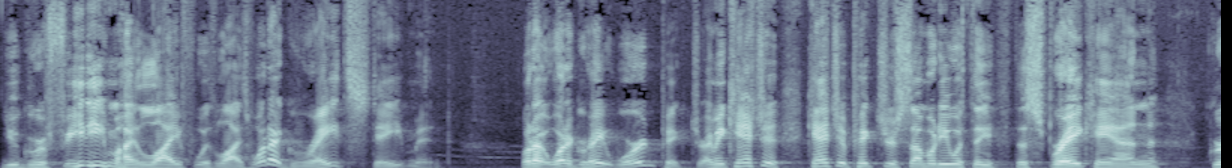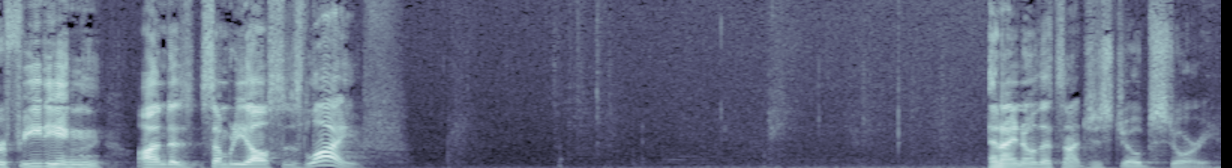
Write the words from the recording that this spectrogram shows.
You graffiti my life with lies. What a great statement. What a, what a great word picture. I mean, can't you, can't you picture somebody with the, the spray can graffitiing onto somebody else's life. And I know that's not just Job's story.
